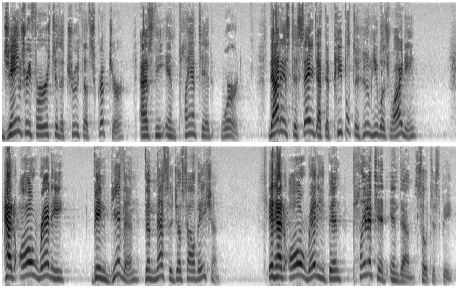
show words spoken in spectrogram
James refers to the truth of Scripture as the implanted word. That is to say, that the people to whom he was writing had already been given the message of salvation. It had already been planted in them, so to speak.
